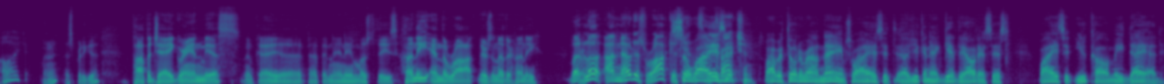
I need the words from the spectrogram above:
I like it. All right, that's pretty good. Papa J, Grand Miss. Okay, uh, Papa Nanny. Most of these, Honey and the Rock. There's another Honey. But Right. look, I noticed Rock is So why some is it- traction. While we're throwing around names, why is it uh, you can give the audience this? Why is it you call me Dad,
